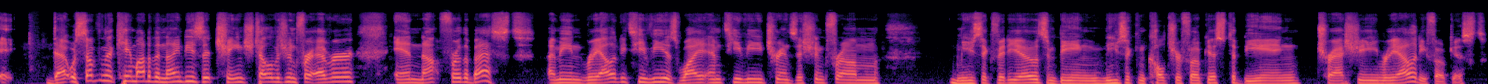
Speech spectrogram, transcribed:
it that was something that came out of the 90s that changed television forever and not for the best i mean reality tv is why mtv transitioned from music videos and being music and culture focused to being trashy reality focused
